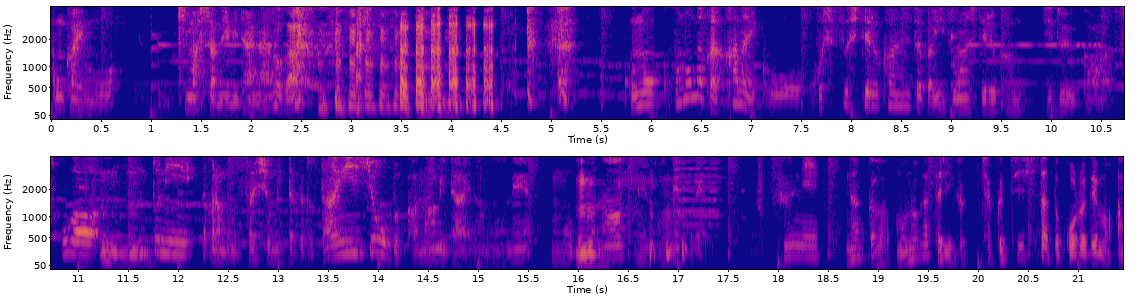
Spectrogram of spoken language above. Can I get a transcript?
今回も来ましたねみたいなのが。このこの中でかなりこう固執してる感じというか依存してる感じというかそこがうんうん。本当にだからもう最初も言ったけど大丈夫かなみたいなのをね思うかなっていうのはね、これ普通になんか物語が着地したところでもあ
